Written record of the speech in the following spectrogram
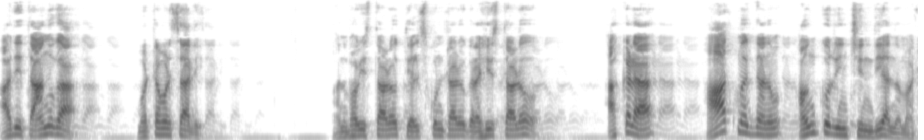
అది తానుగా మొట్టమొదటిసారి అనుభవిస్తాడో తెలుసుకుంటాడో గ్రహిస్తాడో అక్కడ ఆత్మజ్ఞానం అంకురించింది అన్నమాట.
